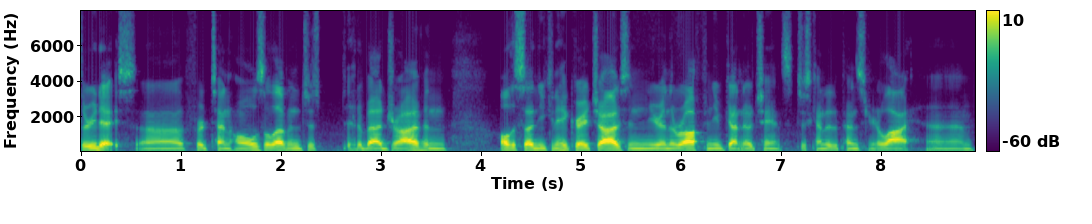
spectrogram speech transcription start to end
three days. Uh, for 10 holes, 11 just hit a bad drive, and all of a sudden you can hit great drives, and you're in the rough, and you've got no chance. It just kind of depends on your lie. Um,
